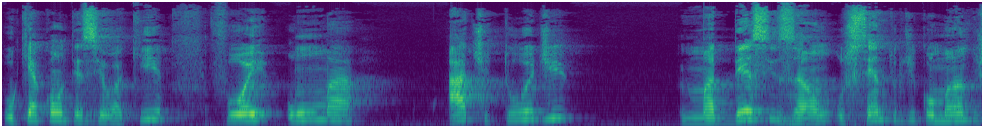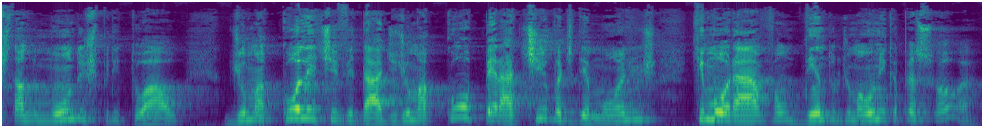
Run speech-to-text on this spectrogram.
O que aconteceu aqui foi uma atitude, uma decisão, o centro de comando está no mundo espiritual, de uma coletividade, de uma cooperativa de demônios que moravam dentro de uma única pessoa.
